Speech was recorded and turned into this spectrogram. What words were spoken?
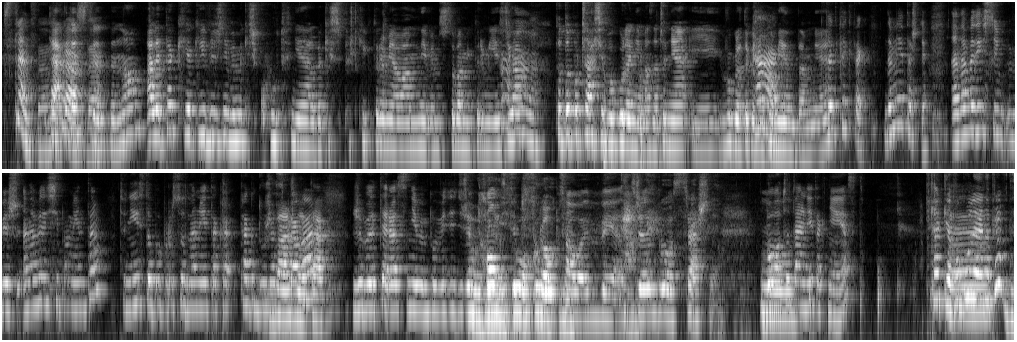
wstrętne, Tak, naprawdę. to jest wstrętne, no. Ale tak jak, wiesz, nie wiem, jakieś kłótnie albo jakieś sprzeczki, które miałam, nie wiem, z osobami, którymi jeździłam, to to po czasie w ogóle nie ma znaczenia i w ogóle tego Tak. nie pamiętam, nie? Tak, tak, tak. Dla mnie też nie. A nawet jeśli, wiesz, a nawet jeśli pamiętam, to nie jest to po prostu dla mnie taka, tak duża Ważne, sprawa, tak. żeby teraz, nie wiem, powiedzieć, że Cały to mi wyjazd był zepsuło okropny. cały wyjazd, Tak. że było strasznie. Bo No. totalnie tak nie jest. Tak, ja w ogóle E. naprawdę,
